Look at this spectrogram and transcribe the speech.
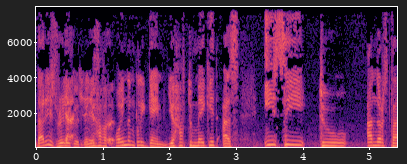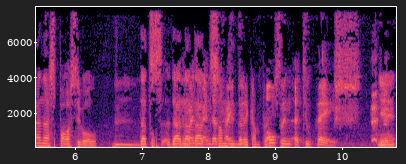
That is really Yeah, good. When you is have a point and click game, you have to make it as easy to understand as possible. That's that, that that's end something that I can praise. Open a toupee. Yeah.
